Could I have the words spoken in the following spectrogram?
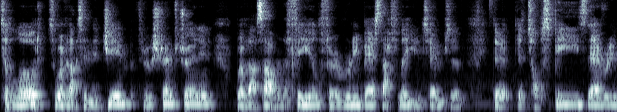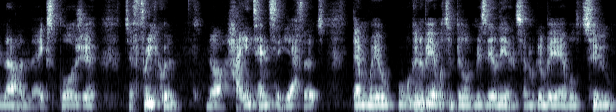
to load, so whether that's in the gym through strength training, whether that's out on the field for a running based athlete in terms of the, the top speeds they're running at and the exposure to frequent, you know, high intensity efforts, then we're, we're going to be able to build resilience and we're going to be able to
